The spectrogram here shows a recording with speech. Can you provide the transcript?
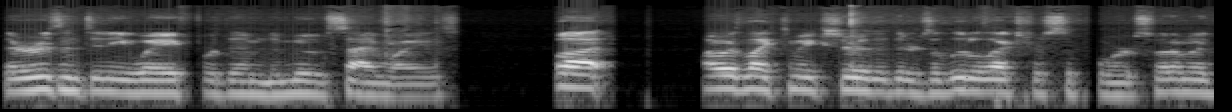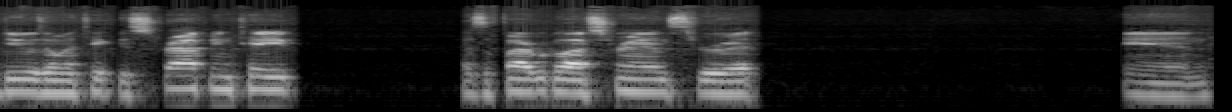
There isn't any way for them to move sideways. But I always like to make sure that there's a little extra support. So what I'm going to do is I'm going to take this strapping tape, has the fiberglass strands through it, and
